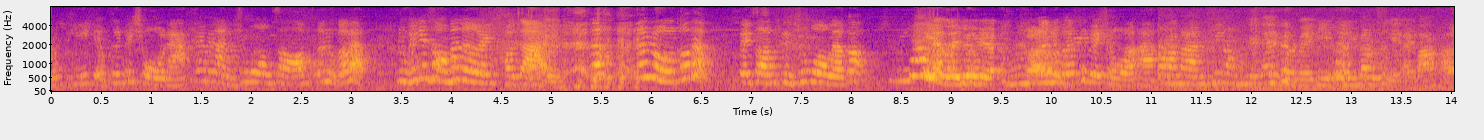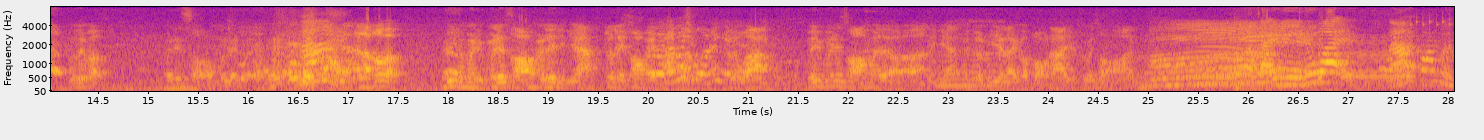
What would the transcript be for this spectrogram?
น้องพีทเดี๋ยวขึ้นไปโชว์นะ ให้เวลาหนึ่งชั่วโมงซ้อมแล้วหนูก็แบบหนูไม่ได้ซ้อมมาเลยเข้าใจ แล้วแล้วหนูก็แบบไปซ้อมถึงชั่วโมงแล้วก็ไม่ได้อะไรเลยอะแล้วหนูก็ขึ้นไปโชว์นะคะตอนนั้นที่น้องพีได้อยู่บนเวทีโอลิมเรารู้สึกยังไงบ้างคะก็เลยแบบไม่ได้ซ้อมมาเลยแบบได้แล้วเราก็แบบเฮ้ยทำไมถึงไม่ได้ซ้อมมาเล่นอย่างเงี้ยก็เลยเข้าไปเออแล้ถาวมมาโชว์ได้ไงก็เลยว่าเฮ้ยไม่ได้ซ้อมมาเลยเหรออะไรเงี้ยถ้าเกิดมีอะไรก็บอกได้อย่าช่วยสอนใจดีด้วยนะความเหมือน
